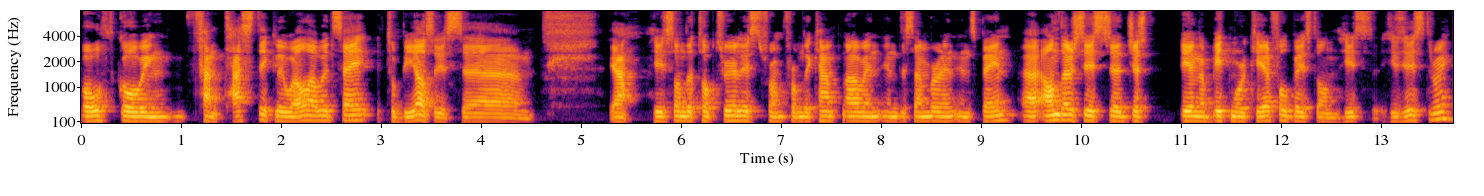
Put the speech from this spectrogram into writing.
both going fantastically well. I would say Tobias is, um, yeah, he's on the top three list from from the camp now in in December in, in Spain. Uh, Anders is uh, just being a bit more careful based on his his history.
